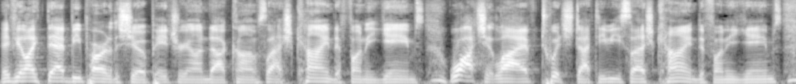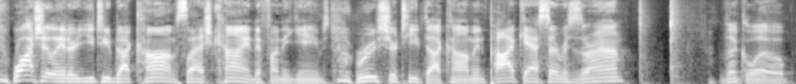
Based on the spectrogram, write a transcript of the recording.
If you like that, be part of the show. Patreon.com slash Kinda Funny Games. Watch it live. Twitch.tv slash Kinda Funny Games. Watch it later. YouTube.com slash Kinda Funny Games. Roosterteeth.com and podcast services around the globe.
